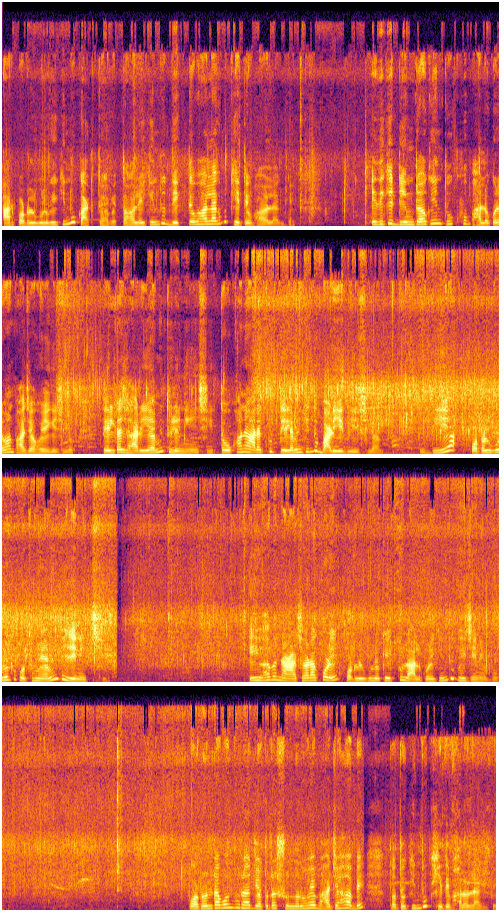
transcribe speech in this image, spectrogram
আর পটলগুলোকে কিন্তু কাটতে হবে। তাহলে কিন্তু দেখতেও ভালো লাগবে, খেতেও ভালো লাগবে। এদিকে ডিমটাও কিন্তু খুব ভালো করে আমার ভাজা হয়ে গেছিল। তেলটা ঝারিয়ে আমি তুলে নিয়েছি। তো ওখানে আরেকটু তেল আমি কিন্তু বাড়িয়ে দিয়েছিলাম। দিয়ে পটলগুলোকে প্রথমে আমি ভেজে নিচ্ছি। এইভাবে নাড়াচাড়া করে পটলগুলোকে একটু লাল করে কিন্তু ভেজে নেব। পটলটা বন্ধুরা যতটা সুন্দরভাবে ভাজা হবে, তত কিন্তু খেতে ভালো লাগবে।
